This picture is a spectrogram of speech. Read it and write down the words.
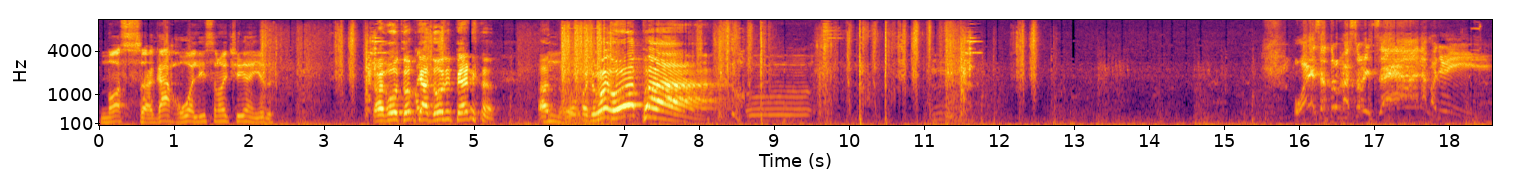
Nossa, agarrou ali, senão ele tinha ido. Agora voltou porque a 12 perde. A, Opa, jogou. Opa! O- Olha essa trocação insana, Godwin!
